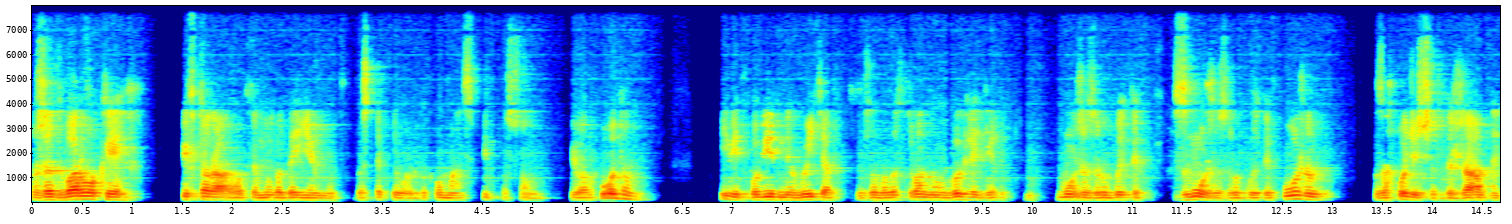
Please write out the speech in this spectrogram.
Вже два роки півтора роки ми видаємо безпековий документ з підписом QR-кодом, і відповідний витяг в електронному вигляді може зробити, зможе зробити кожен, заходячи в державний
